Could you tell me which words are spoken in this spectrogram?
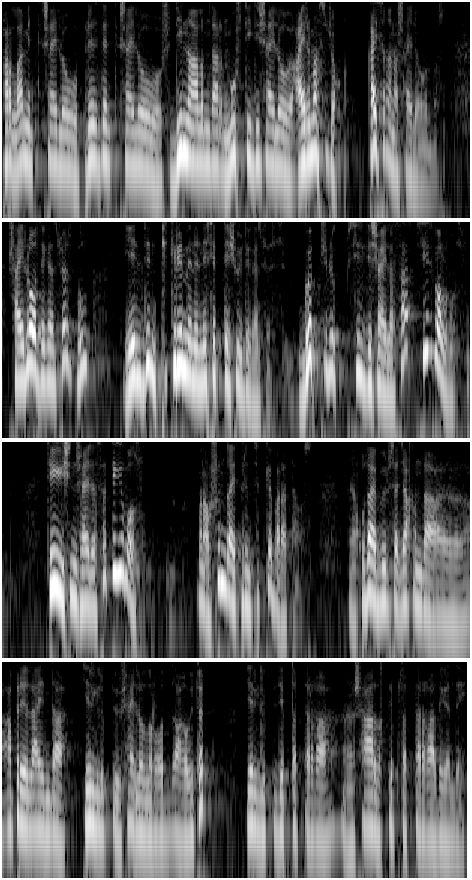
парламенттик шайлообу президенттик шайлообу ушу дин аалымдарын муфтийди шайлообу айырмасы жок кайсы гана шайлоо болбосун шайлоо деген сөз бул элдин пикири менен эсептешүү деген сөз. Көпчүлүк сизди шайласа сиз болуңуз тиги кишини шайласа тиги болсун мына ушундай принципке баратабыз кудай буюрса жакында апрель айында жергиликтүү шайлоолор дагы өтөт жергиликтүү депутаттарга шаардык депутаттарга дегендей.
